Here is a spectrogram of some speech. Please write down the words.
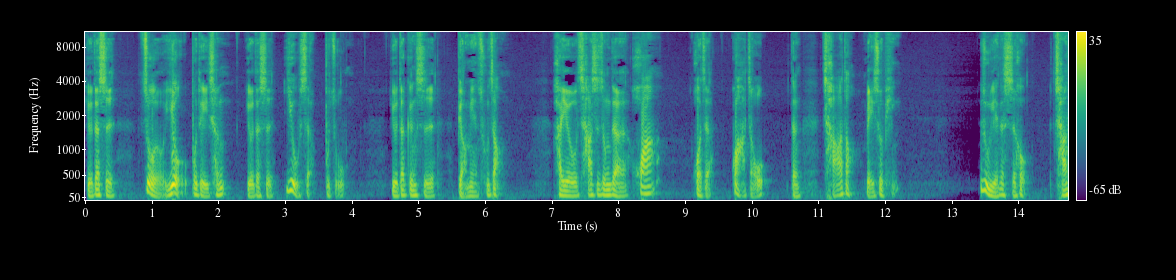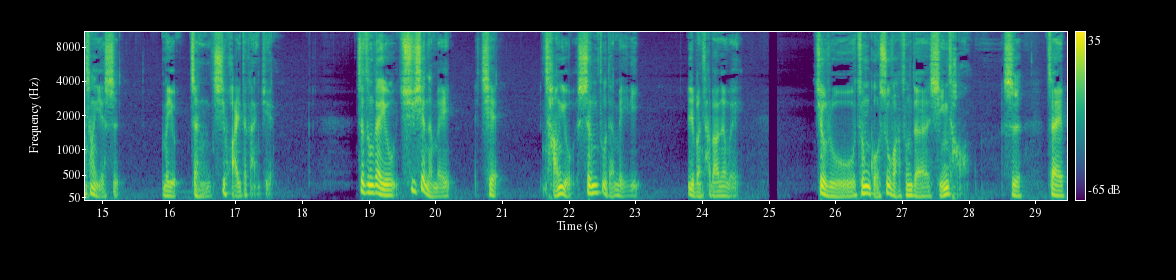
有的是左右不对称，有的是釉色不足。有的更是表面粗糙，还有茶室中的花或者挂轴等茶道美术品，入园的时候常常也是没有整齐划一的感觉。这种带有曲线的美，且常有深度的魅力。日本茶道认为，就如中国书法中的行草，是在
